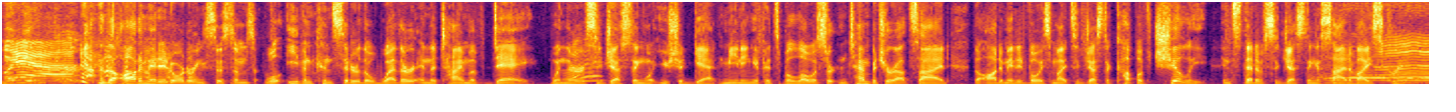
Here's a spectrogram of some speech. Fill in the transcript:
I Yeah. think sure. The automated ordering systems will even consider the weather and the time of day when they're suggesting what you should get. Meaning, if it's below a certain temperature outside, the automated voice might suggest a cup of chili instead of suggesting a side of ice cream.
